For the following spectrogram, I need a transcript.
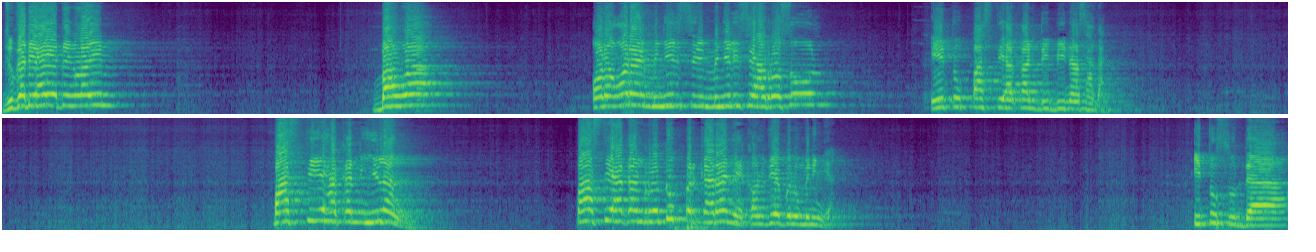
Juga di ayat yang lain bahwa orang-orang yang menyelisih, menyelisih Rasul itu pasti akan dibinasakan. Pasti akan hilang. Pasti akan redup perkaranya kalau dia belum meninggal. Itu sudah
